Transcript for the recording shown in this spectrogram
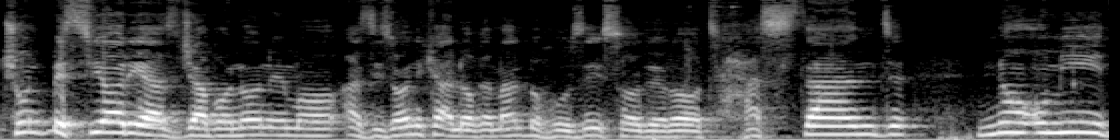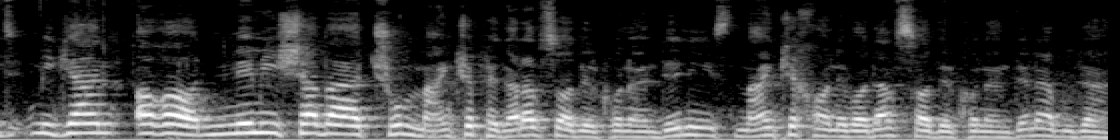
چون بسیاری از جوانان ما عزیزانی که علاقه من به حوزه صادرات هستند ناامید میگن آقا نمی‌شود چون من که پدرم صادر کننده نیست من که خانوادم صادر کننده نبودن.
